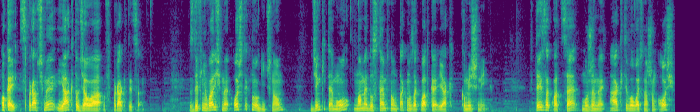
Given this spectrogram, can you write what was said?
Ok, sprawdźmy, jak to działa w praktyce. Zdefiniowaliśmy oś technologiczną. Dzięki temu mamy dostępną taką zakładkę jak Commissioning. W tej zakładce możemy aktywować naszą oś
